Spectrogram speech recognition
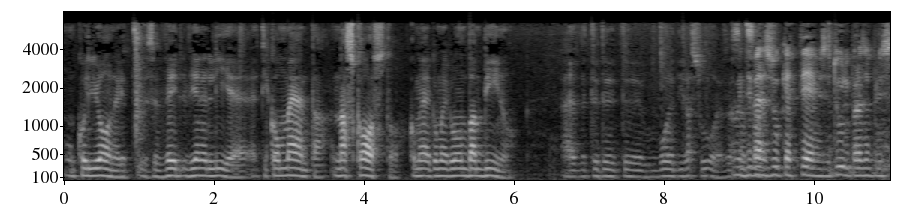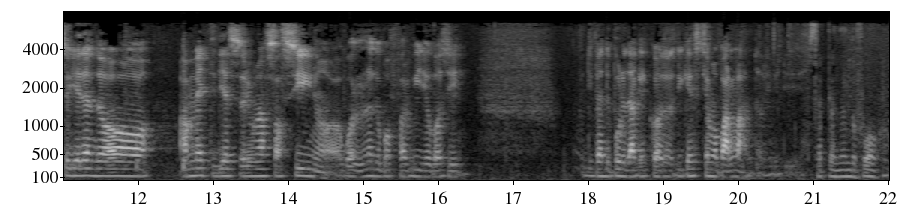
un coglione che ti- se viene lì e ti commenta nascosto come, come- come un bambino, vuole dire la sua. Dipende su che temi, se tu per esempio gli stai chiedendo ammetti di essere un assassino, quello non è che può fare video così. Dipende pure da che cosa, di che stiamo parlando. Stai prendendo fuoco?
